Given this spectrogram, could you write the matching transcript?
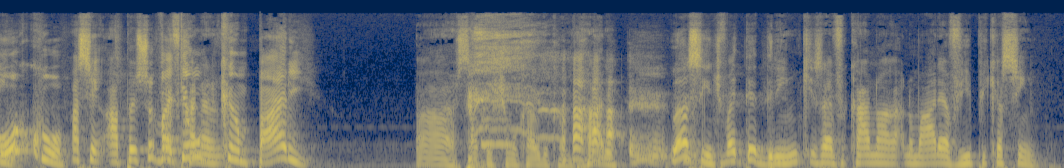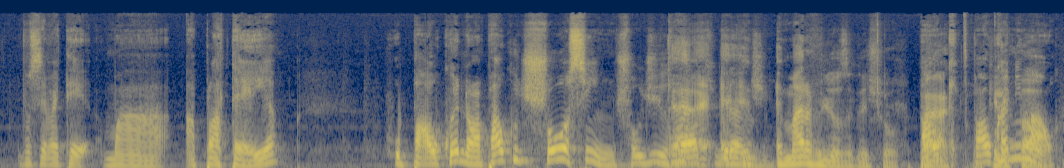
louco! Assim, a pessoa que Vai ter um na- Campari? Ah, sabe que eu chamo o cara do Campari? Lá é o seguinte, vai ter drinks, vai ficar na- numa área VIP que assim, você vai ter uma, a plateia, o palco enorme, palco de show assim, um show de rock É, é- grande. é maravilhoso aquele show. Palco, Ah, palco animal. palco.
